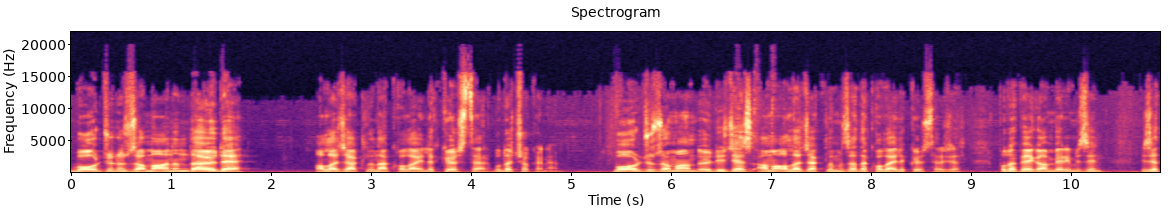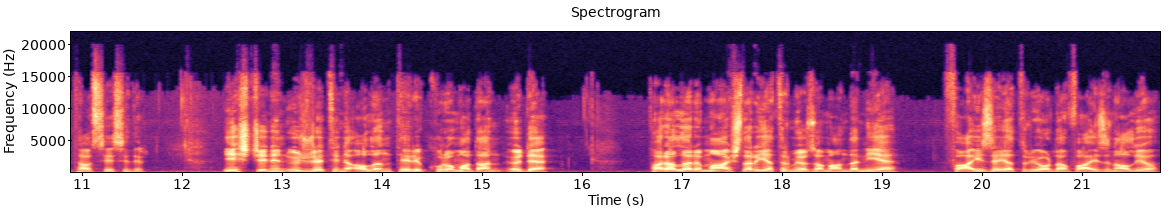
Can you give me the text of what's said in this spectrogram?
Borcunu zamanında öde. Alacaklına kolaylık göster. Bu da çok önemli. Borcu zamanında ödeyeceğiz ama alacaklımıza da kolaylık göstereceğiz. Bu da peygamberimizin bize tavsiyesidir. İşçinin ücretini alın teri kurumadan öde. Paraları, maaşları yatırmıyor zamanda. Niye? Faize yatırıyor. Oradan faizini alıyor.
